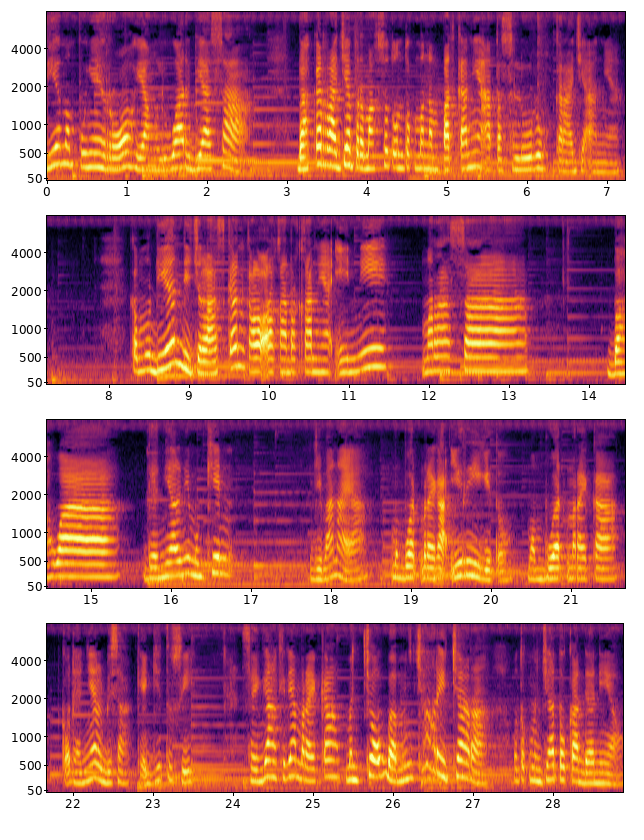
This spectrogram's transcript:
dia mempunyai roh yang luar biasa. Bahkan raja bermaksud untuk menempatkannya atas seluruh kerajaannya. Kemudian dijelaskan kalau rekan-rekannya ini merasa bahwa Daniel ini mungkin gimana ya membuat mereka iri gitu membuat mereka kok Daniel bisa kayak gitu sih? Sehingga akhirnya mereka mencoba mencari cara untuk menjatuhkan Daniel.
